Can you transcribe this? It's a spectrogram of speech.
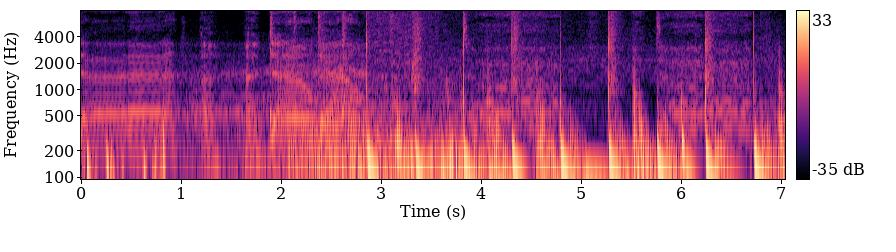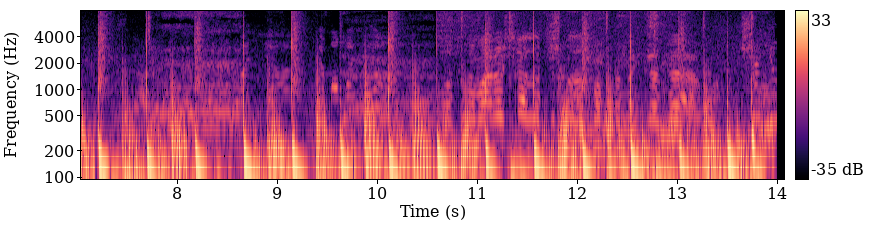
Da da da, uh, uh, down, down.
